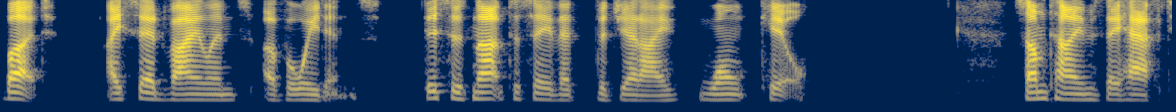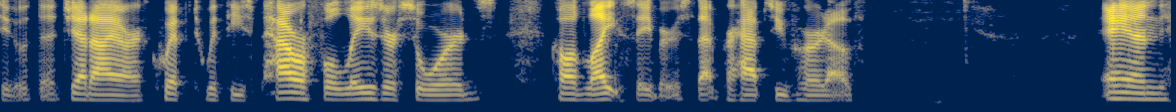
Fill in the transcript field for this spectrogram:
But I said violence avoidance. This is not to say that the Jedi won't kill. Sometimes they have to. The Jedi are equipped with these powerful laser swords called lightsabers that perhaps you've heard of. And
